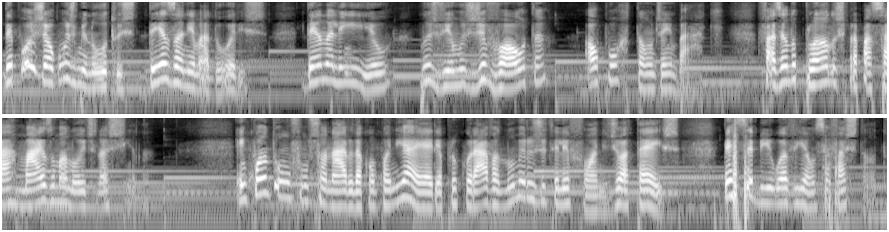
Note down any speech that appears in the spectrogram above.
Depois de alguns minutos desanimadores, Denalyn e eu nos vimos de volta ao portão de embarque, fazendo planos para passar mais uma noite na China. Enquanto um funcionário da companhia aérea procurava números de telefone de hotéis, percebi o avião se afastando.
